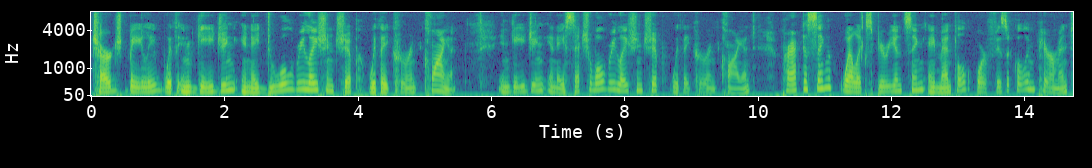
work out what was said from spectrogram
charged Bailey with engaging in a dual relationship with a current client engaging in a sexual relationship with a current client, practicing while experiencing a mental or physical impairment,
